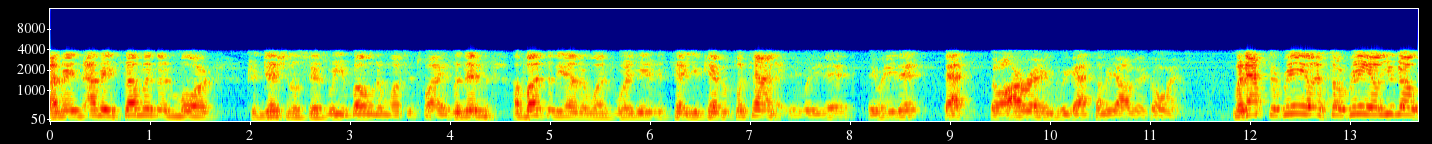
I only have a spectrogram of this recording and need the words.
I mean, I mean, some in the more traditional sense where you bone them once or twice, but then a bunch of the other ones where you say you kept it platonic. See what he did? See what he did? That so already we got some of y'all just going. But that's the real. It's the real. You know,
